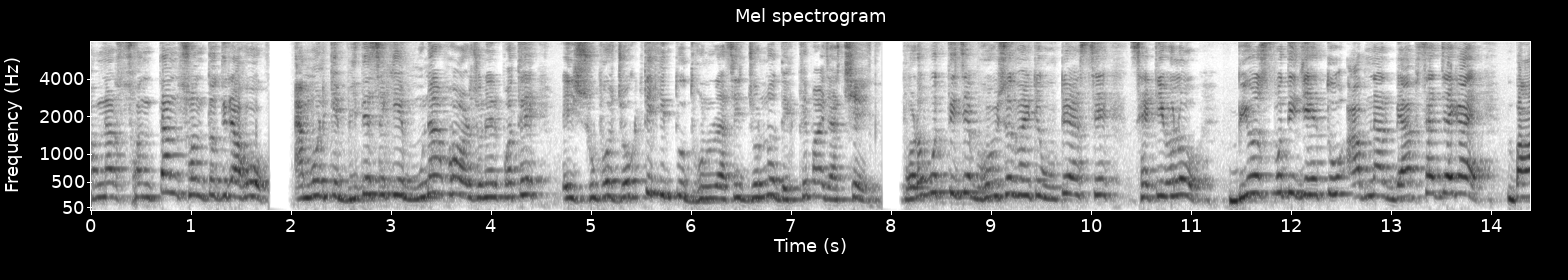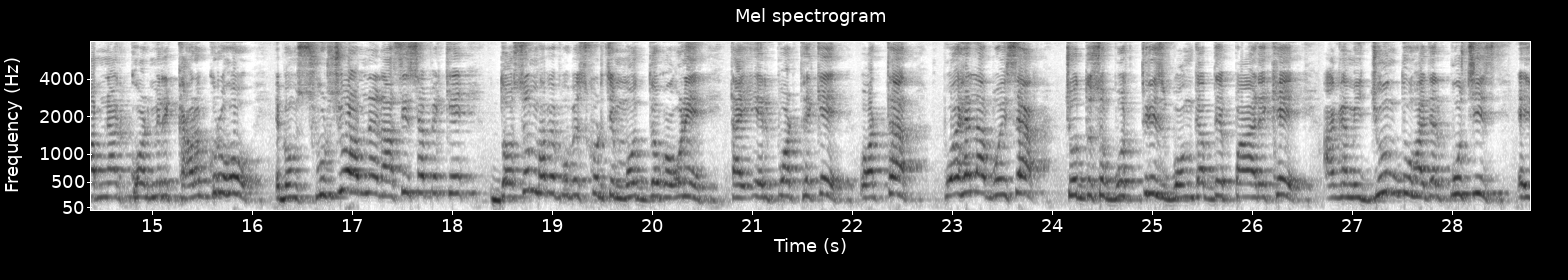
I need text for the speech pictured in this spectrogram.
আপনার সন্তান সন্ততিরা হোক। এমনকি বিদেশে গিয়ে মুনাফা অর্জনের পথে এই শুভ যোগটি কিন্তু ধনুরাশির জন্য দেখতে পাওয়া যাচ্ছে। পরবর্তী যে ভবিষ্যৎবাণীটি উঠে আসছে, সেটি হলো, বৃহস্পতি যেহেতু আপনার ব্যবসার জায়গায় বা আপনার কর্মের কারক গ্রহ এবং সূর্য আপনার রাশির সাপেক্ষে দশমভাবে প্রবেশ করছে মধ্য গগনে, তাই এরপর থেকে অর্থাৎ পহেলা বৈশাখ চোদ্দোশো বত্রিশ বঙ্গাব্দে পা রেখে আগামী জুন দু হাজার পঁচিশ এই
